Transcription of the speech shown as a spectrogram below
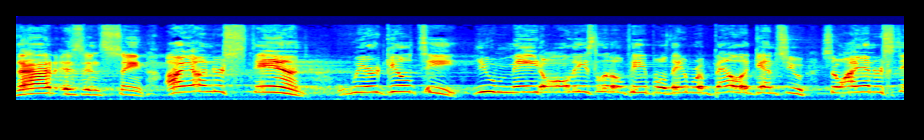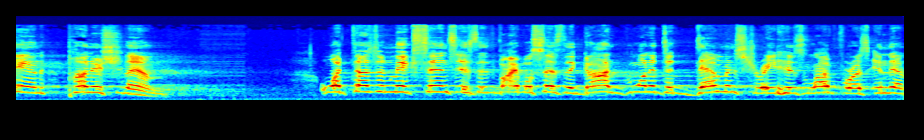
That is insane. I understand we're guilty. You made all these little people, they rebel against you. So I understand, punish them. What doesn't make sense is that the Bible says that God wanted to demonstrate his love for us in that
